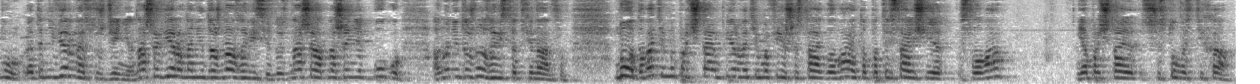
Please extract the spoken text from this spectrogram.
ну, это неверное суждение. Наша вера, она не должна зависеть. То есть наше отношение к Богу, оно не должно зависеть от финансов. Но давайте мы прочитаем 1 Тимофею 6 глава. Это потрясающие слова. Я прочитаю с 6 стиха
